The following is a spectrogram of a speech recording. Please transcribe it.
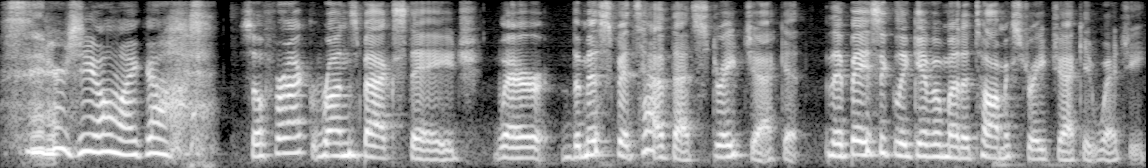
Synergy, oh my god. So Frack runs backstage where the Misfits have that straitjacket. They basically give him an atomic straitjacket wedgie.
